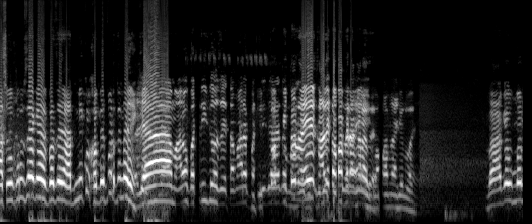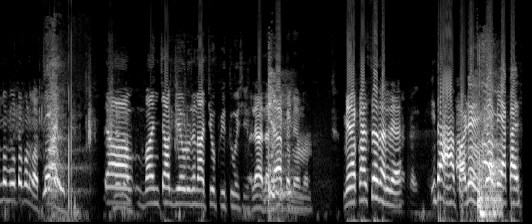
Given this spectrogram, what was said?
આ છોકરું છે કે પછી આદમી કોઈ ખબર પડતી નહીં? અલ્યા મારો ભત્રીજો છે. તમારે ભત્રીજો તો પીતો નહીં, ખાલી ટોપા ફેરા કરે છે. ટોપા રાખેલું હોય. લાગે ઉંમરમાં મોટો પણ વાત વંચાક જેવડું છે નાચ્યું પીતું હશે એટલે નથી તમે મહેમાન. મેં કાંઈ છે તલે ઈ તો આ પડે. જો મેં આકાશ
